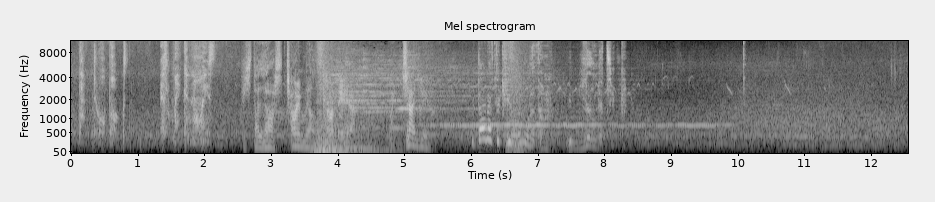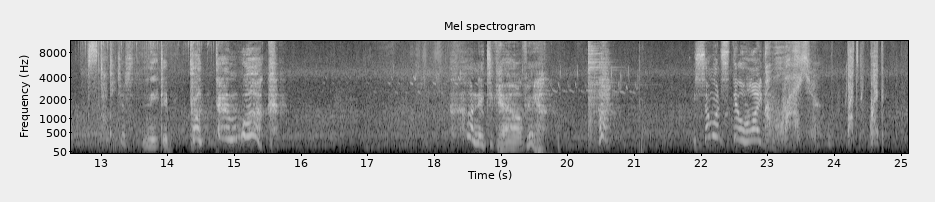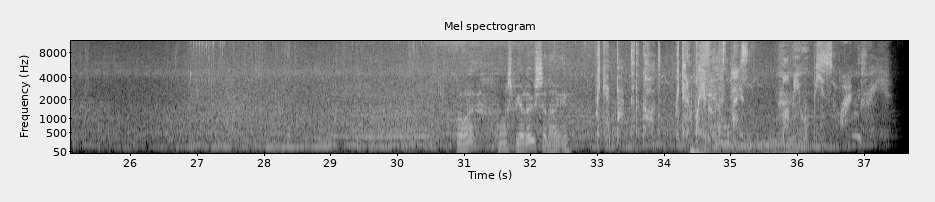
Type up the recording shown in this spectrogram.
That toolbox. It'll make a noise. It's the last time they'll come here. I tell you. You don't have to kill all of them, you lunatic. Just needed goddamn work. I need to get out of here. Ah! Is someone still hiding? Away. Let's be quick. All right, I must be hallucinating. We get back to the cart. We get away from this place. Mummy will be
